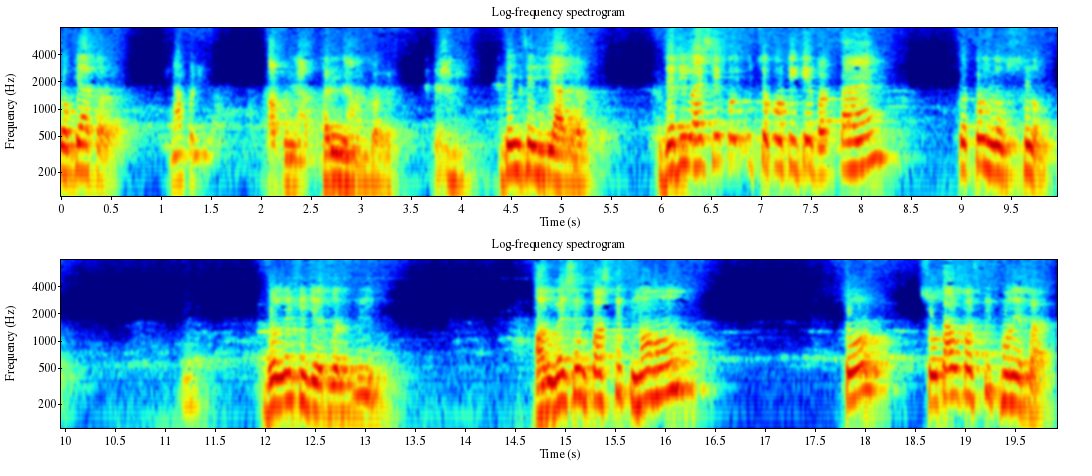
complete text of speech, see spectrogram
तो क्या करो? ना पड़ेगा अपने आप हरि नाम करो। दिन से याद रखो। यदि वैसे कोई उच्च कोटि के वक्ता हैं तो तुम लोग सुनो। बोलने की ज़रूरत नहीं है। और वैसे उपस्थित न हो तो श्रोता उपस्थित होने पर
